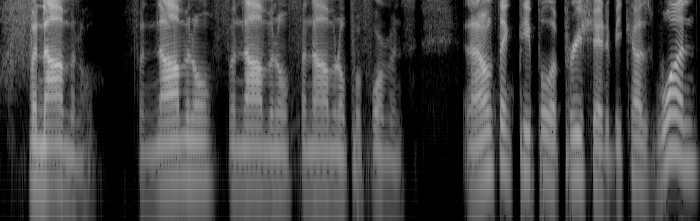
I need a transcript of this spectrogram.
Phenomenal, phenomenal, phenomenal, phenomenal performance. And I don't think people appreciate it because one,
